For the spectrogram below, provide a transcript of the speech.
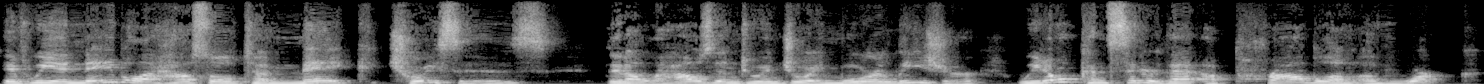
if we enable a household to make choices that allows them to enjoy more leisure, we don't consider that a problem of work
